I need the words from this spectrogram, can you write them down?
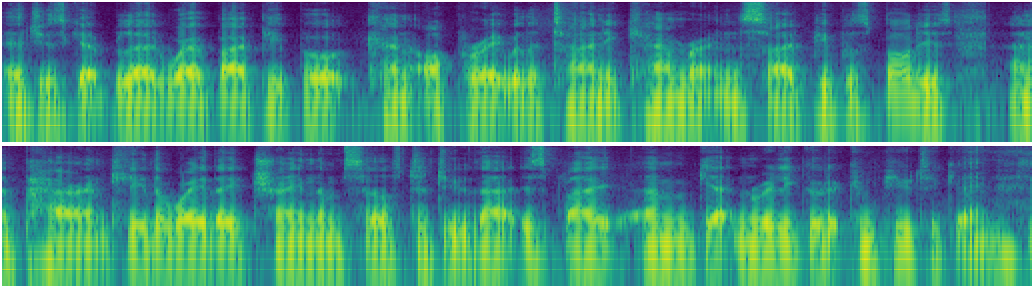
edges get blurred, whereby people can operate with a tiny camera inside people's bodies. And apparently, the way they train themselves to do that is by um, getting really good at computer games.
